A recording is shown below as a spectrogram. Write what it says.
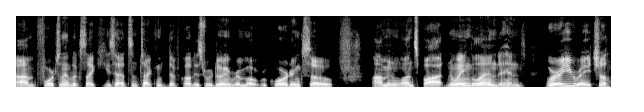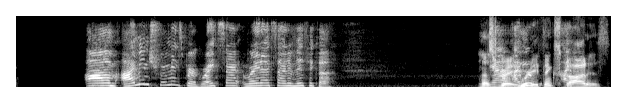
um, fortunately, it looks like he's had some technical difficulties. We're doing remote recording, so I'm in one spot, New England. And where are you, Rachel? Um, I'm in Trumansburg, right side, right outside of Ithaca. That's yeah, great. I'm where do you think Scott I, is?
